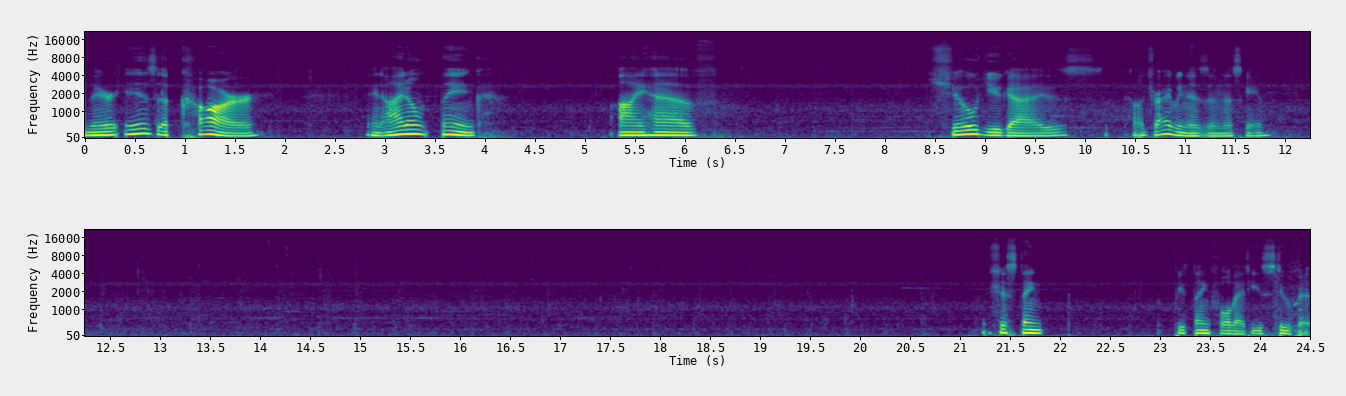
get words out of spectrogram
there is a car, and I don't think I have showed you guys how driving is in this game. Just think, be thankful that he's stupid.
